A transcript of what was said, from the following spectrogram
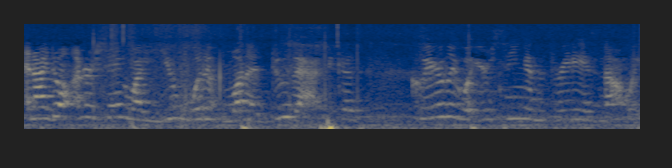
And I don't understand why you wouldn't want to do that because clearly what you're seeing in the 3D is not what you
